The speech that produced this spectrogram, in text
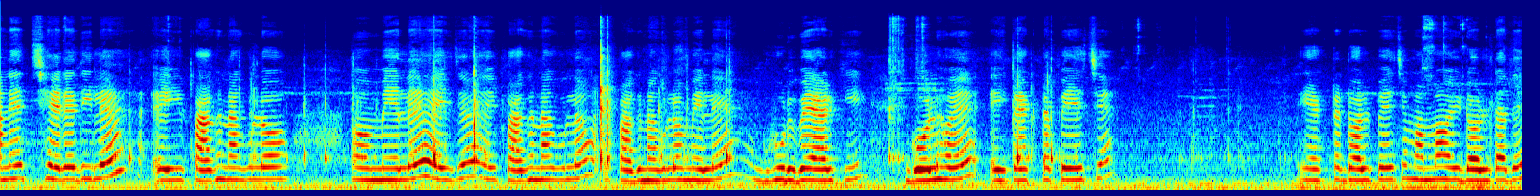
সানে ছেড়ে দিলে এই পাখনাগুলো মেলে, এই যে, এই পাখনাগুলো এই পাখনাগুলো মেলে, ঘুরবে আর কি, গোল হয়ে, এইটা একটা পেয়েছে। এই একটা ডল পেয়েছে, মাম্মা, ওই ডলটা দে।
